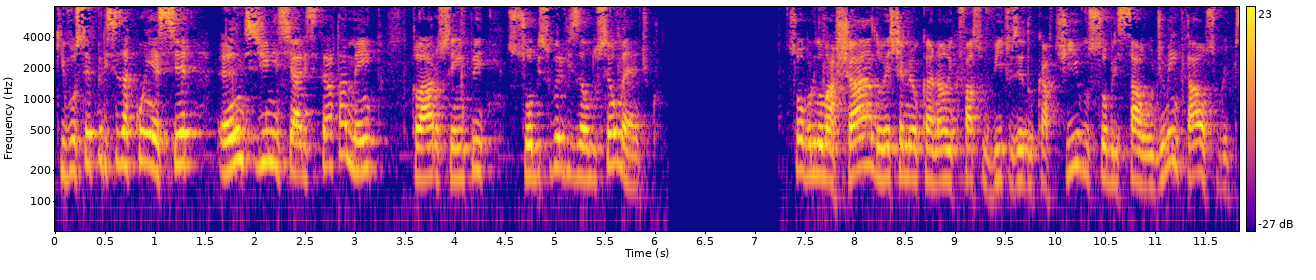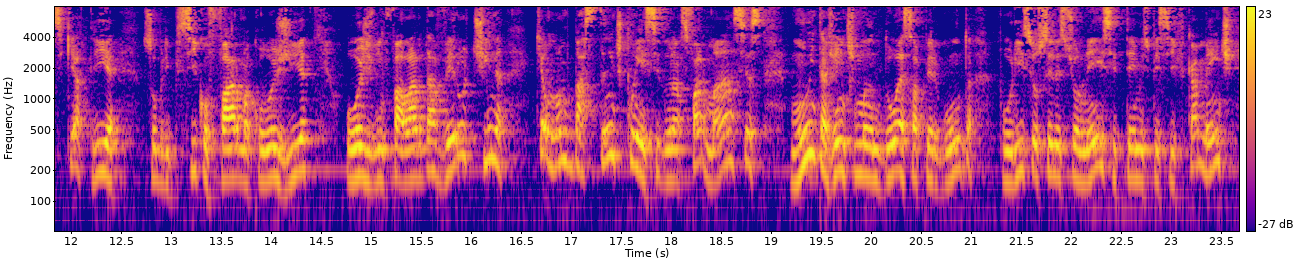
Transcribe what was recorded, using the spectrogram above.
que você precisa conhecer antes de iniciar esse tratamento, claro, sempre sob supervisão do seu médico. Sou Bruno Machado, este é meu canal em que faço vídeos educativos sobre saúde mental, sobre psiquiatria, sobre psicofarmacologia. Hoje vim falar da verotina, que é um nome bastante conhecido nas farmácias. Muita gente mandou essa pergunta, por isso eu selecionei esse tema especificamente.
